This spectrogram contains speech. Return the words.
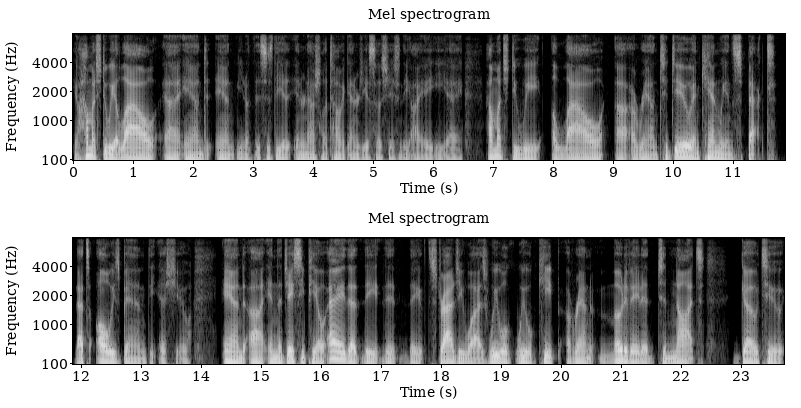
You know, how much do we allow? Uh, and and you know, this is the International Atomic Energy Association, the IAEA. How much do we allow uh, Iran to do, and can we inspect? That's always been the issue. And uh, in the JCPOA, that the, the the strategy was we will we will keep Iran motivated to not go to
